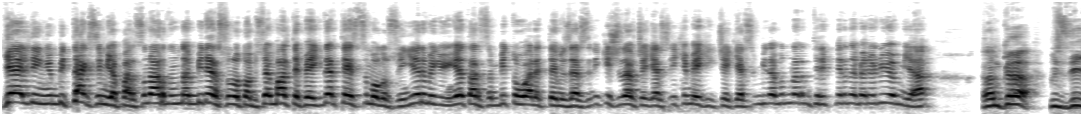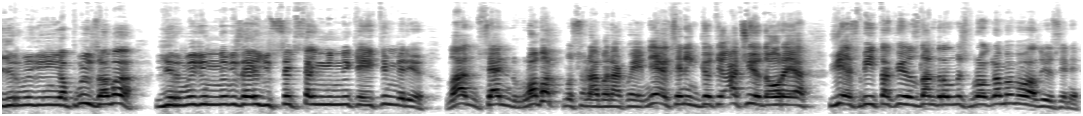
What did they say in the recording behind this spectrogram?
geldiğin gün bir taksim yaparsın ardından binersin otobüse Maltepe'ye gider teslim olursun. 20 gün yatarsın bir tuvalet temizlersin iki şınav çekersin iki mekik çekersin. Bir de bunların triplerine ben ölüyorum ya. Kanka biz de 20 gün yapıyoruz ama 20 günlü bize 180 günlük eğitim veriyor. Lan sen robot musun amına koyayım? Niye senin götü açıyor da oraya USB takıyor hızlandırılmış programa mı alıyor seni?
